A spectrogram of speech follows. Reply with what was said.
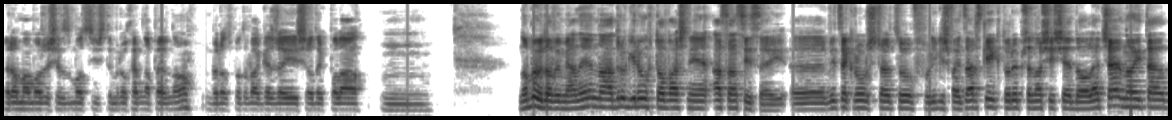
Roma może się wzmocnić tym ruchem na pewno, biorąc pod uwagę, że jej środek pola mm, no był do wymiany. No a drugi ruch to właśnie Asan Sisej, wicekról szczelców Ligi Szwajcarskiej, który przenosi się do Lecce. No i te,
